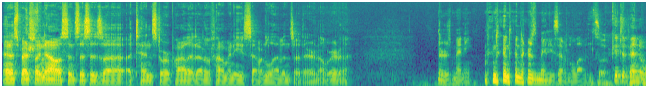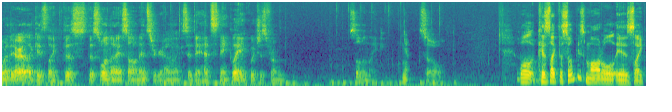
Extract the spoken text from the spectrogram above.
and especially now, since this is a, a ten store pilot, out of how many 7-Elevens are there in Alberta? There's many. There's many 7-Elevens. So it could depend on where they are. Like it's like this this one that I saw on Instagram. Like I said, they had Snake Lake, which is from Sylvan Lake. Yeah. So Well, because like the Sobeys model is like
